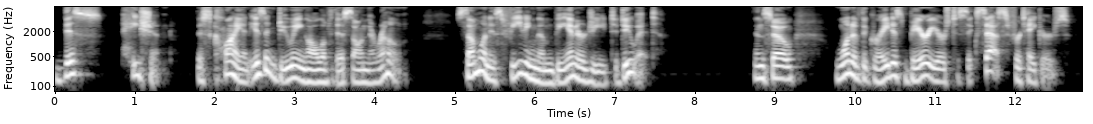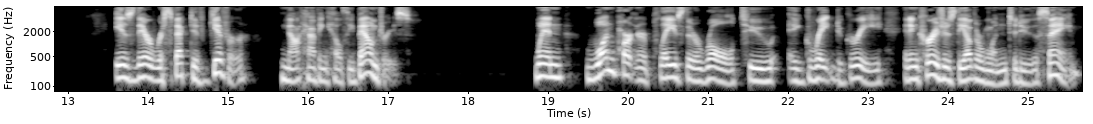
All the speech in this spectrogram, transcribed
this patient, this client, isn't doing all of this on their own. Someone is feeding them the energy to do it. And so, one of the greatest barriers to success for takers is their respective giver not having healthy boundaries. When one partner plays their role to a great degree, it encourages the other one to do the same.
